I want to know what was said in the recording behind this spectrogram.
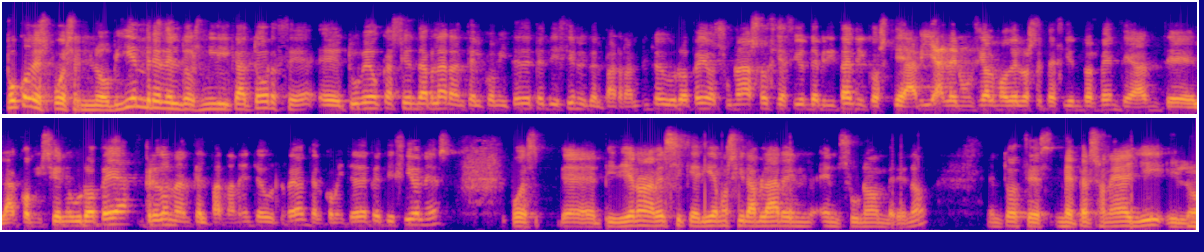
poco después, en noviembre del 2014, eh, tuve ocasión de hablar ante el Comité de Peticiones del Parlamento Europeo, es una asociación de británicos que había denunciado el modelo 720 ante la Comisión Europea, perdón, ante el Parlamento Europeo, ante el Comité de Peticiones, pues pidieron a ver si queríamos ir a hablar en, en su nombre, ¿no? Entonces me personé allí y lo,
